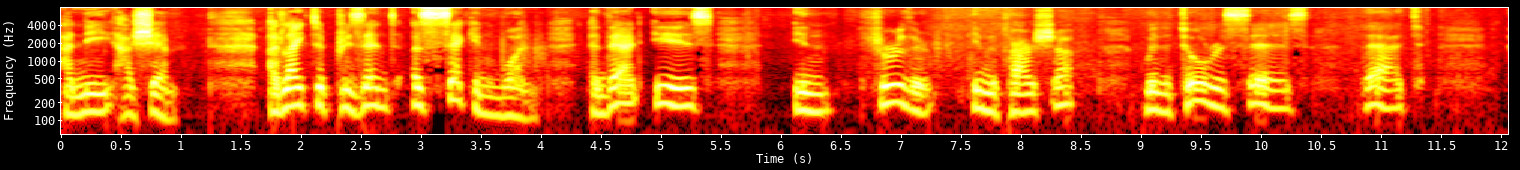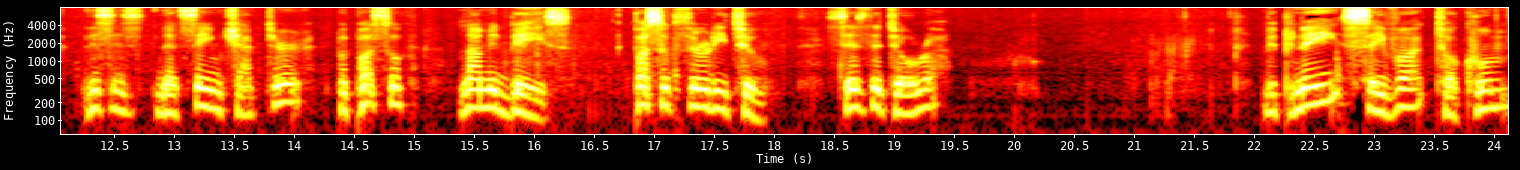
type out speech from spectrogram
Ani Hashem. I'd like to present a second one, and that is in further in the parsha where the Torah says that this is that same chapter, pasuk Lamed Beis, pasuk thirty-two, says the Torah. Mipnei seva tokum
